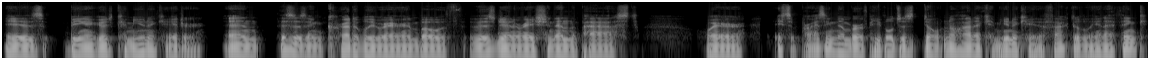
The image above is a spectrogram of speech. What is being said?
is being a good communicator. And this is incredibly rare in both this generation and the past, where a surprising number of people just don't know how to communicate effectively. And I think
